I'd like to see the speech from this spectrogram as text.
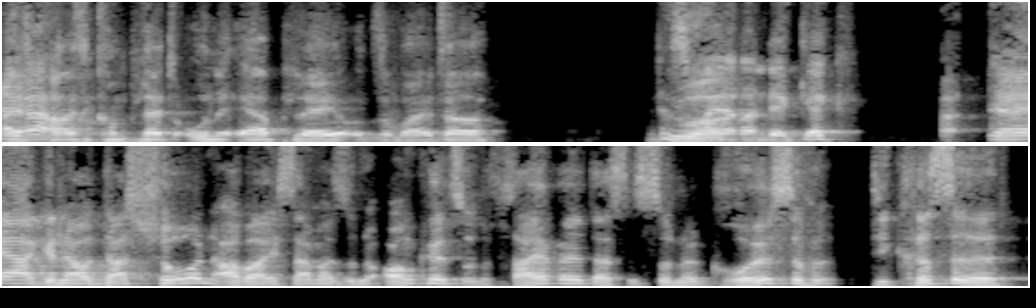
also ja. quasi komplett ohne Airplay und so weiter. Das Nur, war ja dann der Gag. Ja, ja, genau, das schon, aber ich sag mal, so ein Onkels und Freiwild, das ist so eine Größe, die Chrisse,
